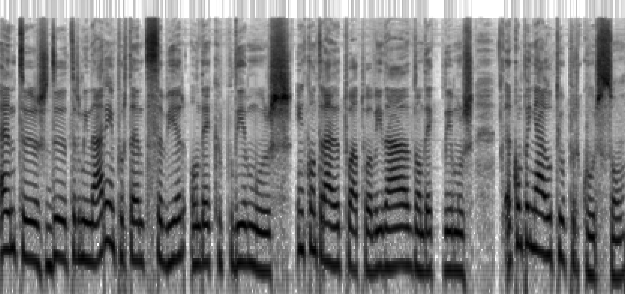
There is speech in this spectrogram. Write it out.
Antes de terminar, é importante saber onde é que podemos encontrar a tua atualidade, onde é que podemos acompanhar o teu percurso.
